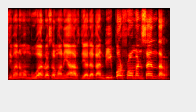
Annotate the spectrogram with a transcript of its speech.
di mana membuat WrestleMania harus diadakan di Performance Center.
